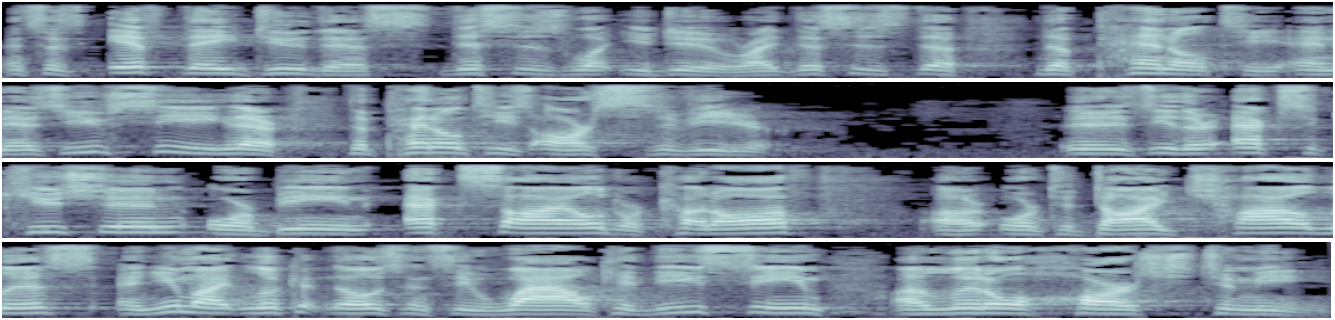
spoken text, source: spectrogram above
And says, if they do this, this is what you do, right? This is the, the penalty. And as you see there, the penalties are severe. It's either execution or being exiled or cut off or to die childless. And you might look at those and see, wow, okay, these seem a little harsh to me.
